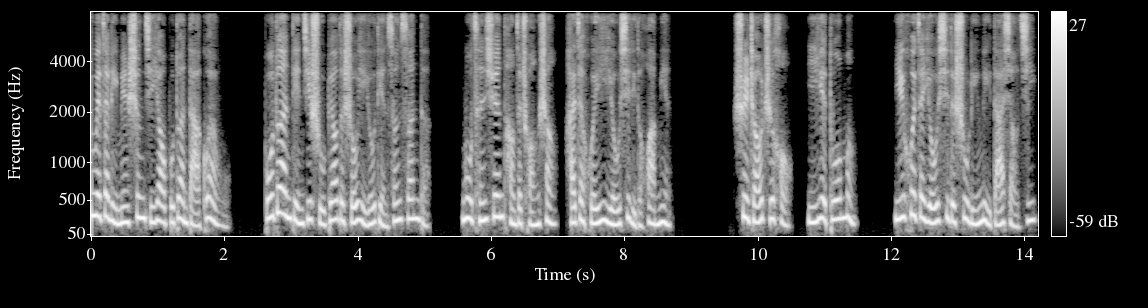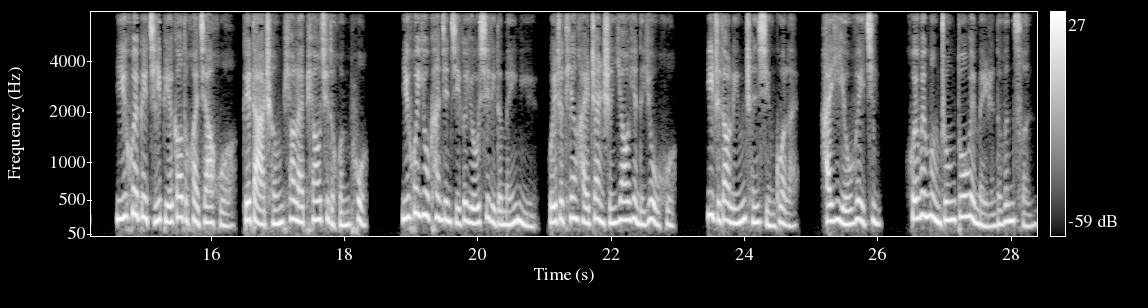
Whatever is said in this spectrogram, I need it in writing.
因为在里面升级要不断打怪物，不断点击鼠标的手也有点酸酸的。穆岑轩躺在床上，还在回忆游戏里的画面。睡着之后，一夜多梦，一会在游戏的树林里打小鸡，一会被级别高的坏家伙给打成飘来飘去的魂魄，一会又看见几个游戏里的美女围着天海战神妖艳的诱惑，一直到凌晨醒过来，还意犹未尽，回味梦中多位美人的温存。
